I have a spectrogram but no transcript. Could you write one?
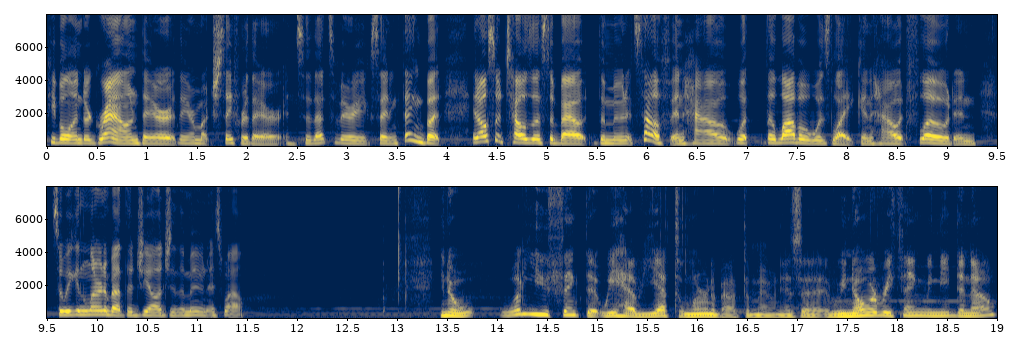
people underground they're they are much safer there. And so that's a very exciting thing. But it also tells us about the moon itself and how what the lava was like and how it flowed. And so we can learn about the geology of the moon as well. You know what do you think that we have yet to learn about the moon is uh, we know everything we need to know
